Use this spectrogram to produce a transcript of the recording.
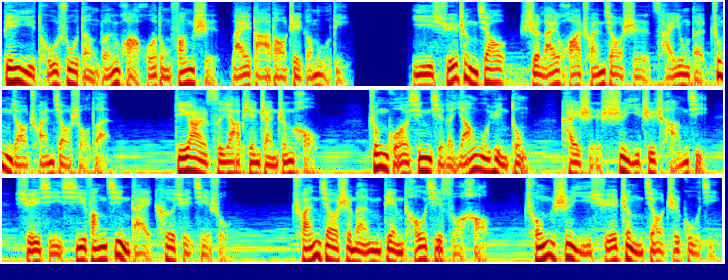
编译图书等文化活动方式来达到这个目的。以学政教是来华传教士采用的重要传教手段。第二次鸦片战争后，中国兴起了洋务运动。开始师夷之长技，学习西方近代科学技术，传教士们便投其所好，重施以学政教之顾忌，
